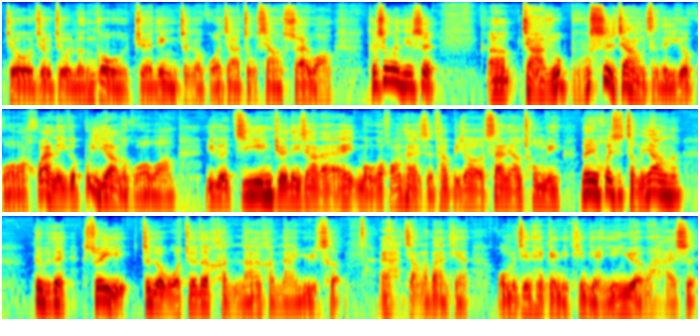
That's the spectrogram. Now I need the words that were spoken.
就就就能够决定整个国家走向衰亡。可是问题是。嗯，假如不是这样子的一个国王，换了一个不一样的国王，一个基因决定下来，哎，某个皇太子他比较善良聪明，那又会是怎么样呢？对不对？所以这个我觉得很难很难预测。哎呀，讲了半天，我们今天给你听点音乐吧，还是，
